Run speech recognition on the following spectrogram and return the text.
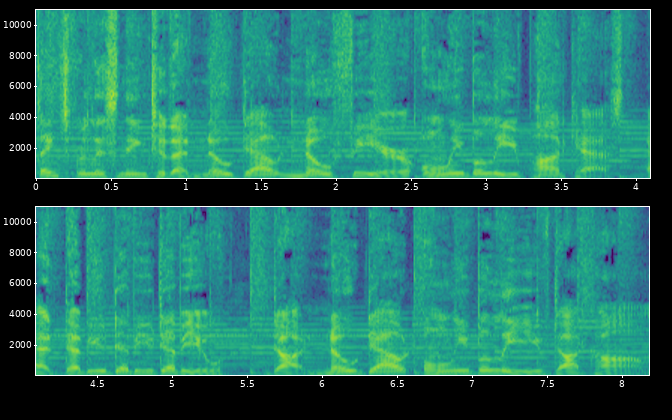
Thanks for listening to the No Doubt, No Fear, Only Believe podcast at www.nodoubtonlybelieve.com.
